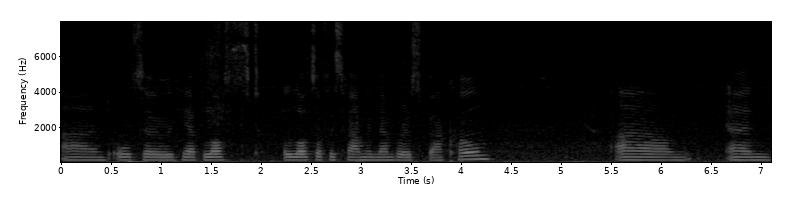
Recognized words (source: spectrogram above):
And also, he have lost a lot of his family members back home. Um, and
